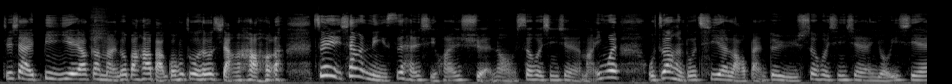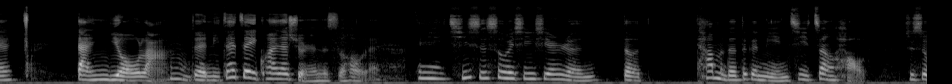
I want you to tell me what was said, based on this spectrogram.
接下来毕业要干嘛，你都帮他把工作都想好了。所以像你是很喜欢。喜欢选那种社会新鲜人嘛？因为我知道很多企业老板对于社会新鲜人有一些担忧啦。嗯，对，你在这一块在选人的时候嘞，哎，其实社会新鲜人的他们的这个年纪正好就是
